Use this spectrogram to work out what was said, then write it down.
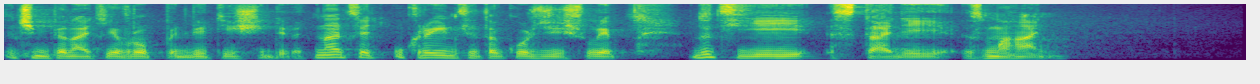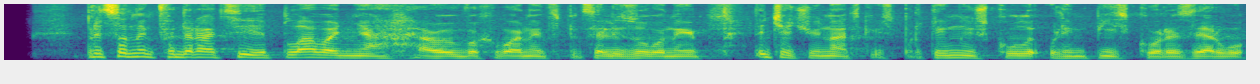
На чемпіонаті Європи 2019 українці також дійшли до цієї стадії змагань. Представник Федерації плавання, вихованець спеціалізованої дитячо-юнацької спортивної школи Олімпійського резерву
